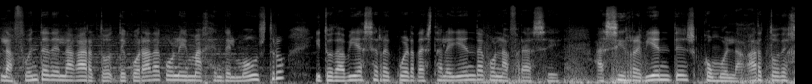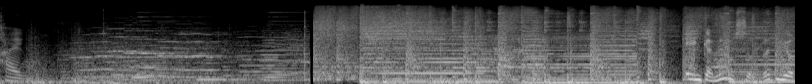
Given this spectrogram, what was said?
la Fuente del Lagarto, decorada con la imagen del monstruo, y todavía se recuerda esta leyenda con la frase, así revientes como el lagarto de Jaén. En Canal Sur Radio,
